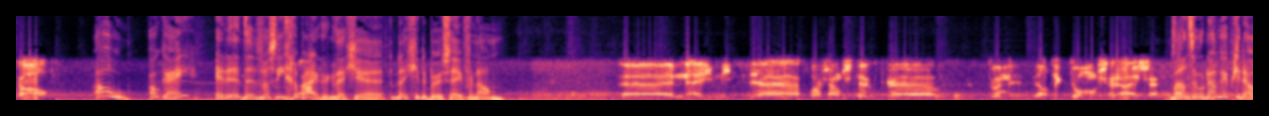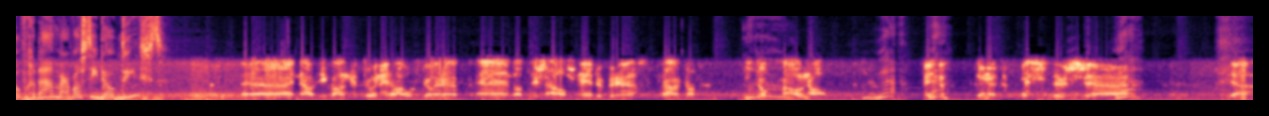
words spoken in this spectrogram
Kaal. Oh, oké. En het, het was niet gebruikelijk dat je, dat je de bus even nam? Eh, nee, niet eh, voor zo'n stuk eh, toen, dat ik toen moest reizen. Want hoe lang heb je erover gedaan? Waar was die doopdienst? Nou, ik woonde toen in Hoofddorp en dat is Aalsmeer de Brug. Nou, dat is toch gewoon al Ja. ja. 20 minuten de bus. Dus ja. Ja.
